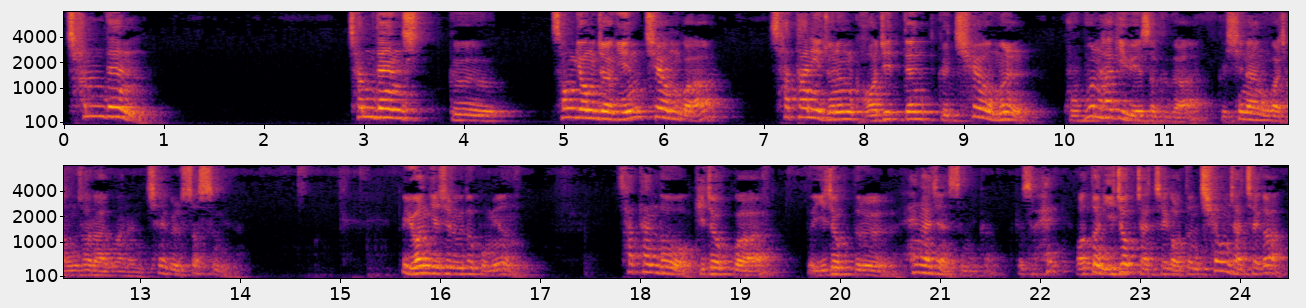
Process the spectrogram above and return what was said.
참된 참된 그 성경적인 체험과 사탄이 주는 거짓된 그 체험을 구분하기 위해서 그가 그 신앙과 정서라고 하는 책을 썼습니다. 그 요한계시록에도 보면 사탄도 기적과 이적들을 행하지 않습니까? 그래서 어떤 이적 자체가 어떤 체험 자체가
